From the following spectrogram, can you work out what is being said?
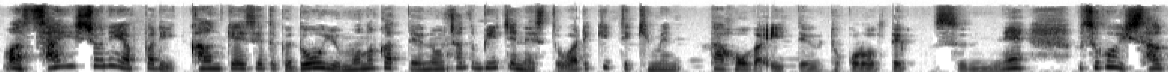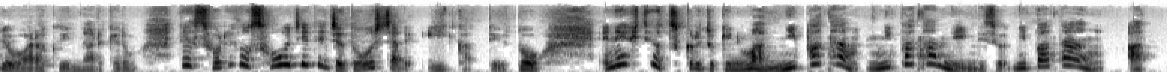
まあ最初にやっぱり関係性とかどういうものかっていうのをちゃんとビジネスと割り切って決めた方がいいっていうところですね。すごい作業は楽になるけども。で、それを掃除でじゃあどうしたらいいかっていうと、NFT を作るときにまあ2パターン、2パターンでいいんですよ。2パターンあって、、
